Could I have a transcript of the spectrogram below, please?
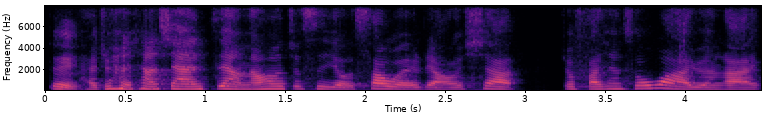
对，还就很像现在这样，然后就是有稍微聊一下，就发现说，哇，原来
